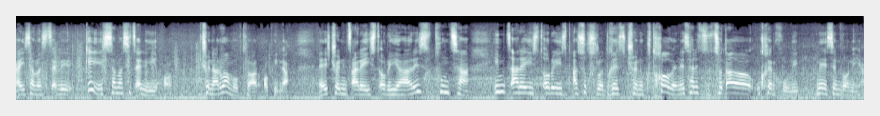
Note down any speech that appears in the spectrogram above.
აი 300 წელი, კი, 300 წელი იყო. ჩვენ არ ვამობთ, რომ არ ყოფილა. ეს ჩვენი წარე ისტორია არის, თუმცა იმ წარე ისტორიის პასუხს რო დღეს ჩვენ გვთხოვენ, ეს არის ცოტა უხერხული. მე ესე მგონია.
